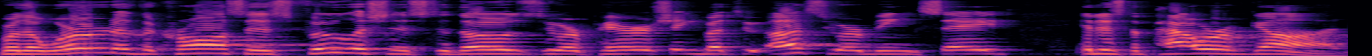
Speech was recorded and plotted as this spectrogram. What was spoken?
for the word of the cross is foolishness to those who are perishing, but to us who are being saved, it is the power of God.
